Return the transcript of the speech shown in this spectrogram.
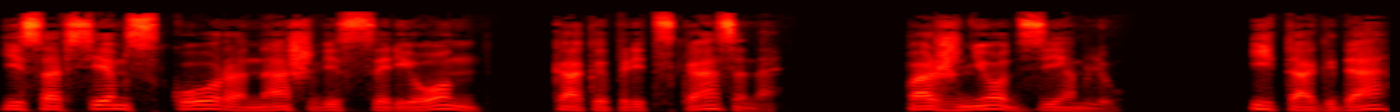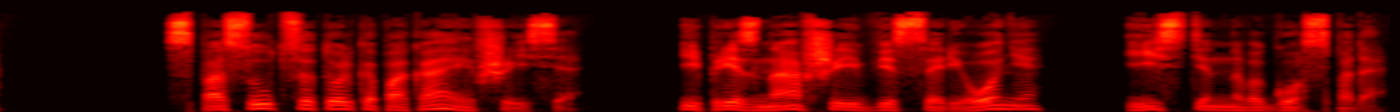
и совсем скоро наш Виссарион, как и предсказано, пожнет землю. И тогда спасутся только покаявшиеся и признавшие в Виссарионе истинного Господа.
